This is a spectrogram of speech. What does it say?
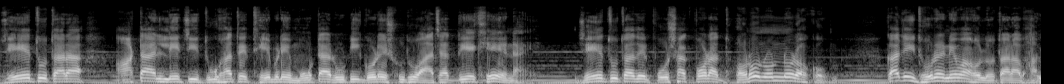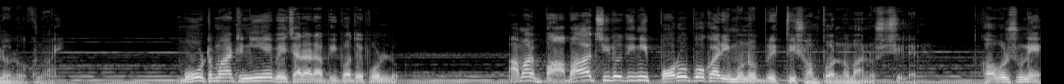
যেহেতু তারা আটার লেচি দুহাতে থেবড়ে মোটা রুটি গড়ে শুধু আচার দিয়ে খেয়ে নেয়, যেহেতু তাদের পোশাক পরার ধরন অন্যরকম, কাজেই ধরে নেওয়া হলো তারা ভালো লোক নয়। মোট মাঠ নিয়ে বেচারারা বিপদে পড়ল। আমার বাবা চিরদিনই পরোপকারী মনোবৃত্তি সম্পন্ন মানুষ ছিলেন। খবর শুনে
